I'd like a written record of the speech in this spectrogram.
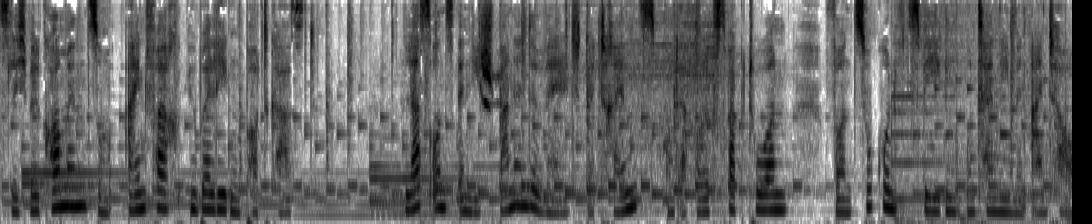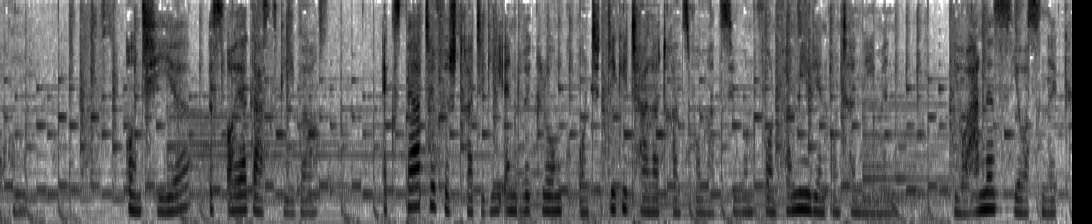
Herzlich willkommen zum Einfach Überlegen Podcast. Lass uns in die spannende Welt der Trends und Erfolgsfaktoren von zukunftsfähigen Unternehmen eintauchen. Und hier ist euer Gastgeber, Experte für Strategieentwicklung und digitaler Transformation von Familienunternehmen, Johannes Josnick.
